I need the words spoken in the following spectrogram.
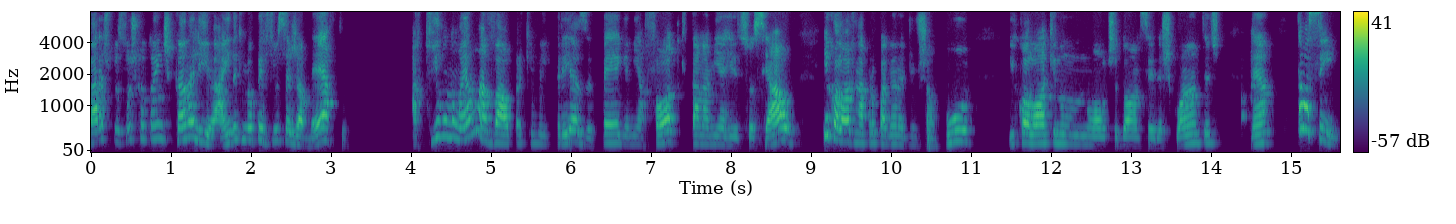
para as pessoas que eu estou indicando ali. Ainda que meu perfil seja aberto, aquilo não é um aval para que uma empresa pegue a minha foto, que está na minha rede social, e coloque na propaganda de um shampoo, e coloque no outdoor, não sei das quantas. Né? Então, assim,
